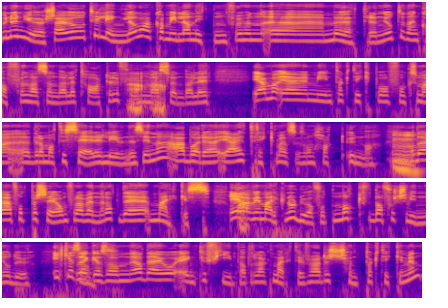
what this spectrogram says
Men hun gjør seg jo tilgjengelig, da, Camilla 19, for hun øh, møter henne jo til den kaffen hver søndag, eller tar telefonen Ja, ja. hver søndag. Eller jeg, må- jeg, min taktikk på folk som er, dramatiserer livene sine, er bare Jeg trekker meg ganske sånn hardt unna. Og det har jeg fått beskjed om fra venner, at det merkes. Og Ja. vi merker når du har fått nok, da forsvinner jo du. Ikke Så jeg sant? sånn, ja, Det er jo egentlig fint at dere har lagt merke til, for da har dere skjønt taktikken min.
